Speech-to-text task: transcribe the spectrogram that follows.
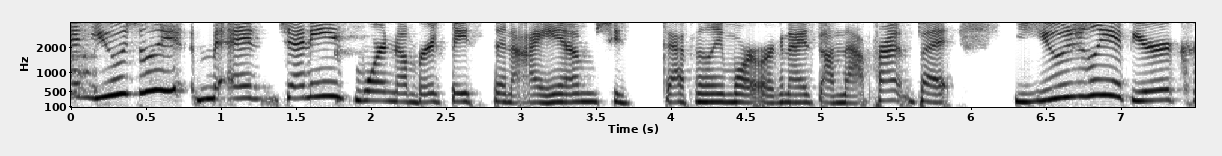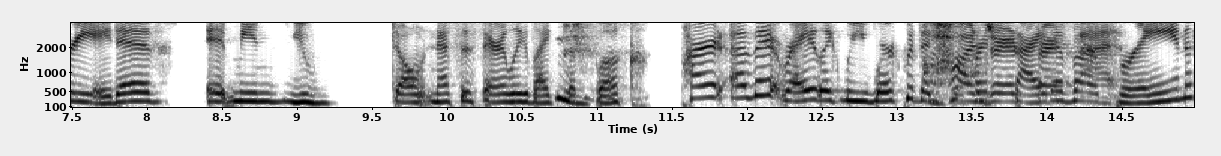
and usually, and Jenny's more numbers based than I am. She's definitely more organized on that front. But usually, if you're a creative it means you don't necessarily like the book part of it, right? Like we work with a different 100%. side of our brain.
